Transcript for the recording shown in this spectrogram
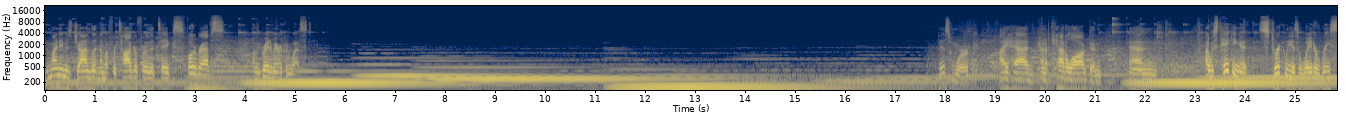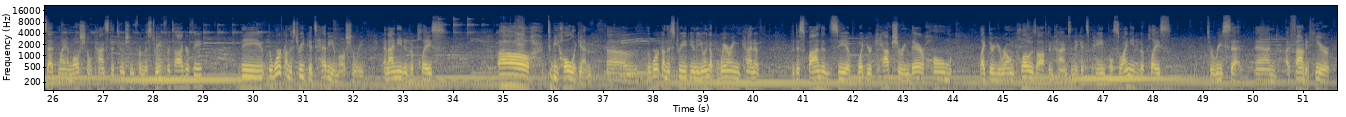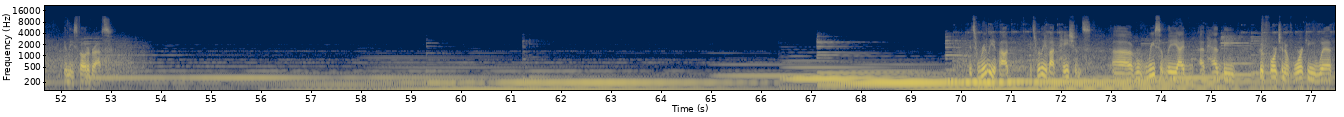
My name is Jon Linton. I'm a photographer that takes photographs of the Great American West. This work I had kind of cataloged and, and I was taking it strictly as a way to reset my emotional constitution from the street photography. The, the work on the street gets heavy emotionally and I needed a place, oh, to be whole again. Uh, the work on the street, you know, you end up wearing kind of the despondency of what you're capturing there home like they're your own clothes oftentimes and it gets painful. So I needed a place to reset and I found it here in these photographs. It's really about, it's really about patience. Uh, recently, i have had the good fortune of working with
